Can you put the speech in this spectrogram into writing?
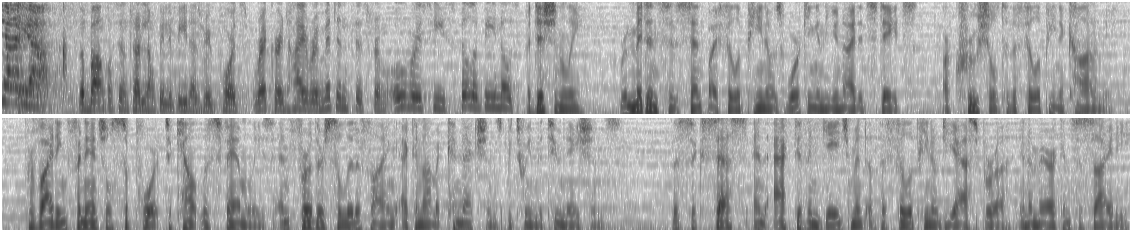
Siksik, liglig, at nag-uumabang na biyaya. The Bangko Sentral ng Pilipinas reports record high remittances from overseas Filipinos Additionally, remittances sent by Filipinos working in the United States are crucial to the Philippine economy, providing financial support to countless families and further solidifying economic connections between the two nations. The success and active engagement of the Filipino diaspora in American society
